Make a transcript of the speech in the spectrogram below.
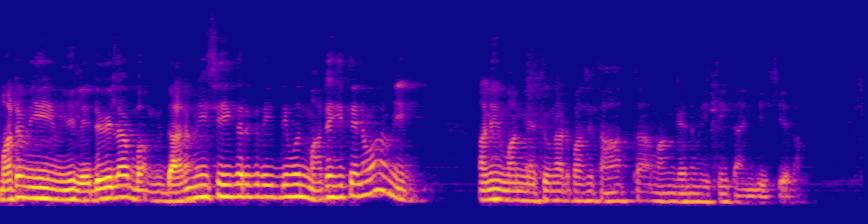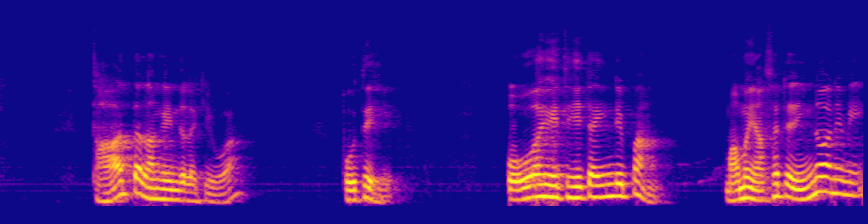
මට මේ මේ ලෙඩ වෙලා ධර්මයේ සීකර කර ඉද්දිමුත් මට හිතෙනවා මේ අනේ මං නැති වුණාට පස්සේ තාත්තා මං ගැන හිතේ තනින්දී කියලා. තාත්තා ළඟ ඉඳලා කිව්වා පුතේ ඕවා හිත හිත ඉන්න එපා. මම යසට ඉන්නව නෙමේ.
